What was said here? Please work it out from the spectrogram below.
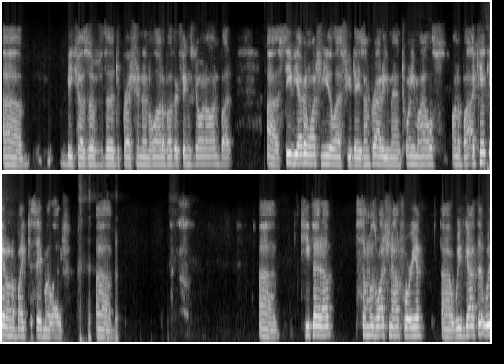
uh, because of the depression and a lot of other things going on. But uh, Stevie, I've been watching you the last few days. I'm proud of you, man. 20 miles on a bike. I can't get on a bike to save my life. Uh, uh, keep that up. Someone's watching out for you. Uh, we've got that. we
